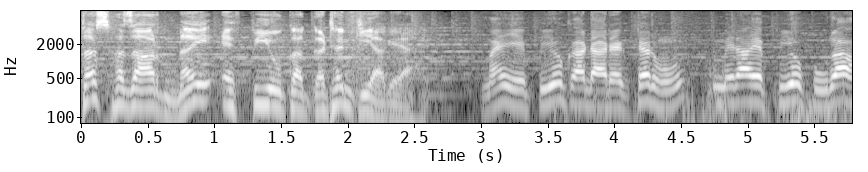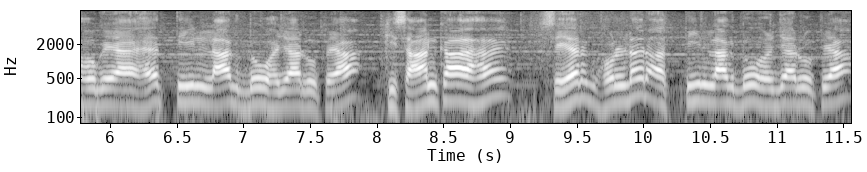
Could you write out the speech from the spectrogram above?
दस हज़ार नए एफपीओ का गठन किया गया है। मैं एपीओ का डायरेक्टर हूँ। मेरा एपीओ पूरा हो गया है। तीन लाख दो हज़ार रुपया किसान का है शेयर होल्डर और तीन लाख दो हज़ार रुपया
